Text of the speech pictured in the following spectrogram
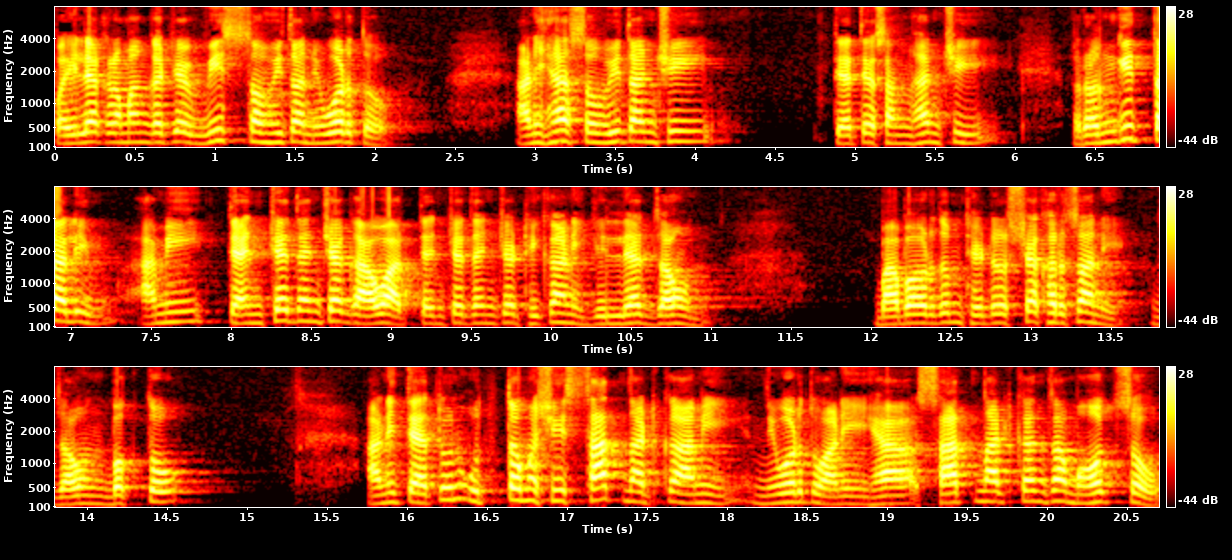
पहिल्या क्रमांकाच्या वीस संहिता निवडतं. आणि ह्या संहितांची त्या त्या संघांची रंगीत तालीम आम्ही त्यांच्या त्यांच्या गावात त्यांच्या त्यांच्या ठिकाणी जिल्ह्यात जाऊन बाबावर्धन थिएटर्सच्या खर्चाने जाऊन बघतो. आणि त्यातून उत्तम अशी सात नाटकं आम्ही निवडतो आणि ह्या सात नाटकांचा महोत्सव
